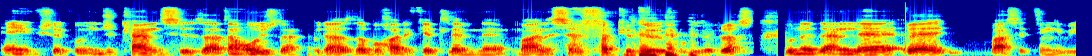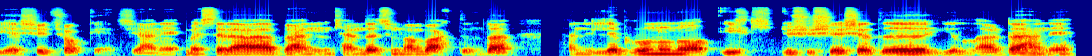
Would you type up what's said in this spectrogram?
en yüksek oyuncu kendisi. Zaten o yüzden biraz da bu hareketlerini maalesef kötü buluyoruz. Bu nedenle ve bahsettiğin gibi yaşı çok genç. Yani mesela ben kendi açımdan baktığımda hani LeBron'un o ilk düşüş yaşadığı yıllarda hani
